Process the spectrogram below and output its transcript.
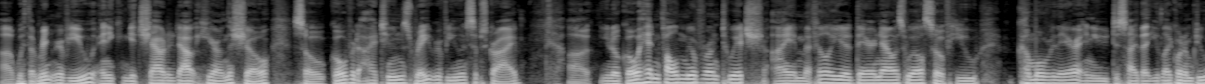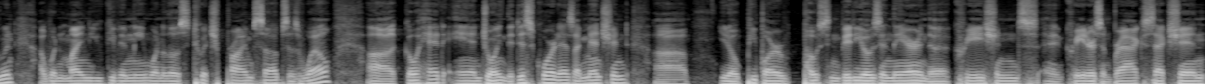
uh, with a written review, and you can get shouted out here on the show. So go over to iTunes, rate, review, and subscribe. Uh, you know, go ahead and follow me over on Twitch. I am affiliated there now as well. So if you come over there and you decide that you like what I'm doing, I wouldn't mind you giving me one of those Twitch Prime subs as well. Uh, go ahead and join the Discord, as I mentioned. Uh, you know, people are posting videos in there in the creations and creators and brag section.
